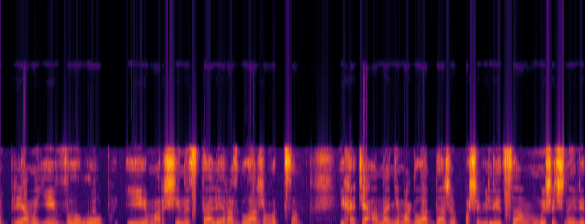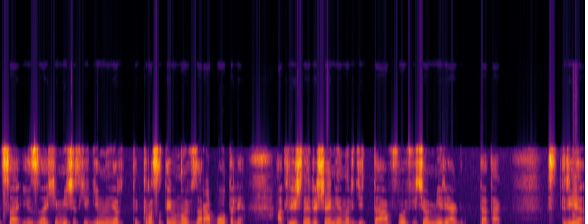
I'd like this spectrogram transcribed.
прямо ей в лоб, и морщины стали разглаживаться. И хотя она не могла даже пошевелиться, мышечные лица из-за химических генераторов красоты вновь заработали. Отличное решение нарядить да, во всем мире, да так. Стре...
